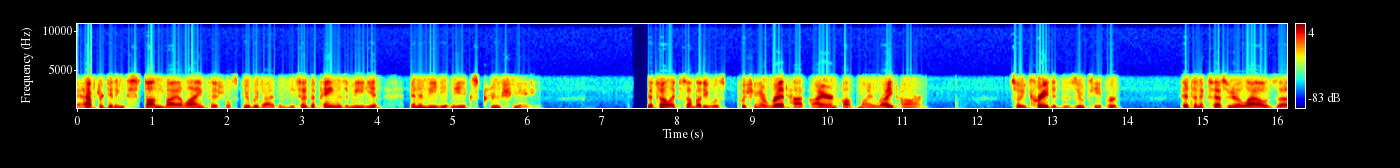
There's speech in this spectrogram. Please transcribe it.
after getting stung by a lionfish while scuba diving. He said the pain is immediate and immediately excruciating. It felt like somebody was pushing a red hot iron up my right arm. So he created the zookeeper. It's an accessory that allows uh,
